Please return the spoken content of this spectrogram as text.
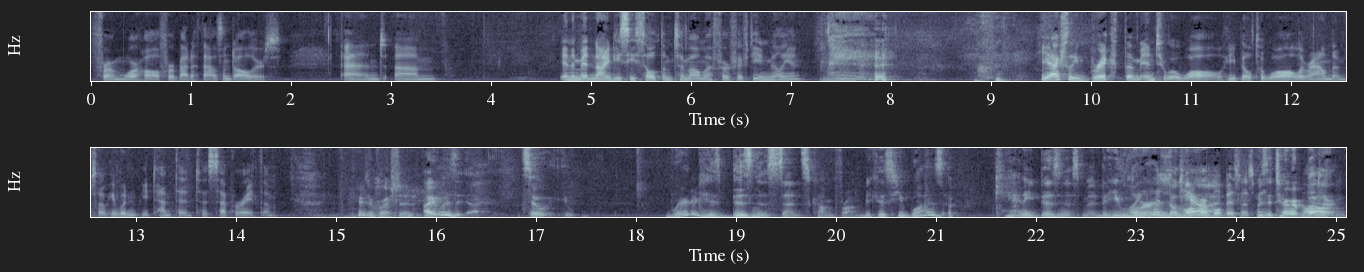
from Warhol for about $1,000. And um, in the mid 90s, he sold them to MoMA for 15 million. Mm-hmm. he actually bricked them into a wall. He built a wall around them so he wouldn't be tempted to separate them. Here's a question. I was uh, so where did his business sense come from? Because he was a canny businessman, but he well, learned he a, a terrible lot. businessman. He's a terrible. Well,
